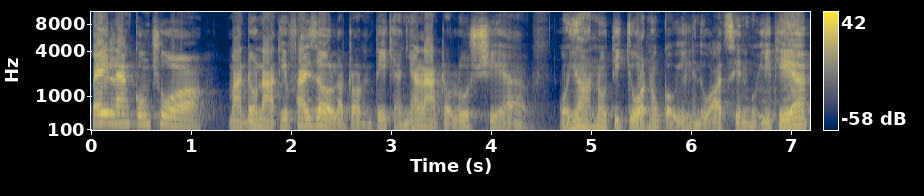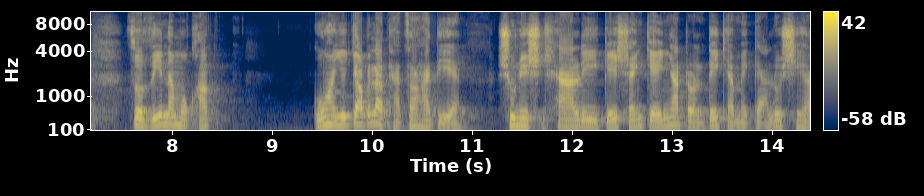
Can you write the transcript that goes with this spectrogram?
bay lang công chùa mà đâu nào thì Pfizer là trong tí chả nhá là trong Lucia. Ôi giờ nó tí chuột nó cầu ý liền đồ xin của ý thế. Rồi gì năm một khắc cũng hay cho biết là thật ra hai tiền Sunishali cái sáng chế nhất trong tí chả mấy cả Lucia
